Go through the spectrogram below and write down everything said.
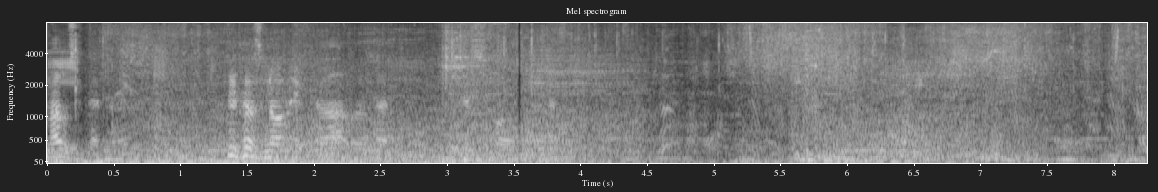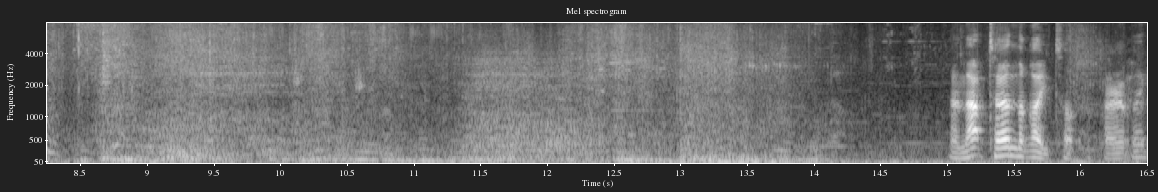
That was a good name. There's no need for that, was there? Just slow learner. And that turned the lights off, apparently.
